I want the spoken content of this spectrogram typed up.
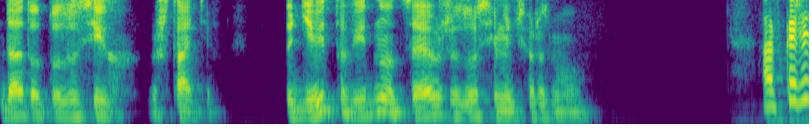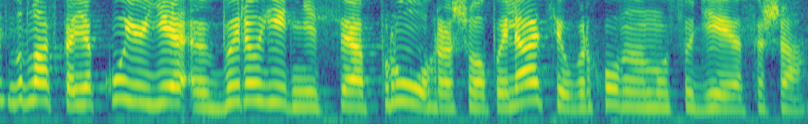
да, тобто з усіх штатів, тоді відповідно це вже зовсім інша розмова. А скажіть, будь ласка, якою є вирогідність програшу апеляції у Верховному суді США?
